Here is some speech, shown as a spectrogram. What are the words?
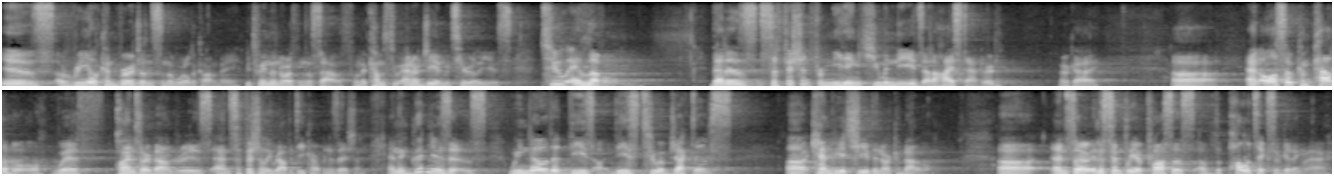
is a real convergence in the world economy between the North and the South when it comes to energy and material use to a level that is sufficient for meeting human needs at a high standard, okay? Uh, and also compatible with planetary boundaries and sufficiently rapid decarbonization. And the good news is, we know that these, these two objectives uh, can be achieved and are compatible. Uh, and so it is simply a process of the politics of getting there,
